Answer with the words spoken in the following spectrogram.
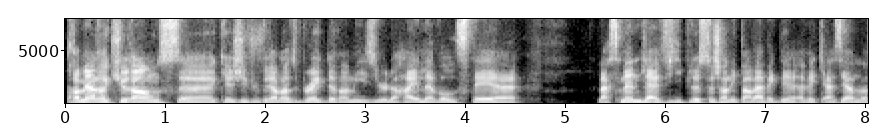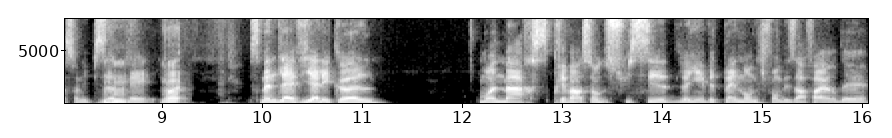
première occurrence euh, que j'ai vu vraiment du break devant mes yeux, le high level, c'était euh, la semaine de la vie. Puis là, ça, j'en ai parlé avec, avec Asiane dans son épisode, Mhm. mais Ouais. semaine de la vie à l'école, mois de mars, prévention du suicide. Là, il invite plein de monde qui font des affaires de,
